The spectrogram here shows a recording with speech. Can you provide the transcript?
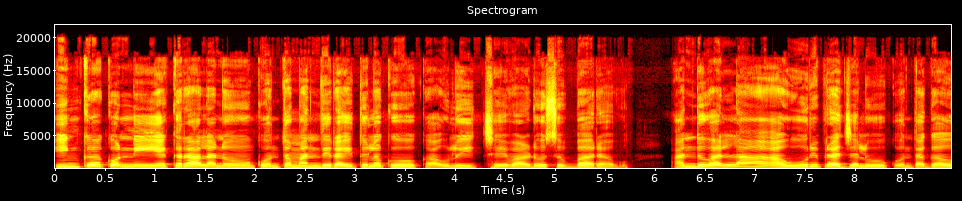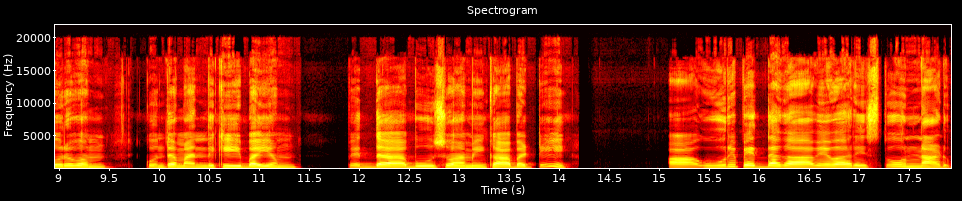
ఇంకా కొన్ని ఎకరాలను కొంతమంది రైతులకు కౌలు ఇచ్చేవాడు సుబ్బారావు. అందువల్ల ఆ ఊరి ప్రజలు కొంత గౌరవం కొంతమందికి భయం. పెద్ద భూస్వామి కాబట్టి ఆ ఊరి పెద్దగా వ్యవహరిస్తూ ఉన్నాడు.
